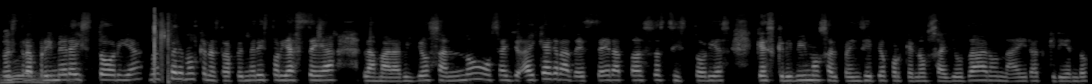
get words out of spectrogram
nuestra primera historia, no esperemos que nuestra primera historia sea la maravillosa, no, o sea, hay que agradecer a todas esas historias que escribimos al principio porque nos ayudaron a ir adquiriendo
